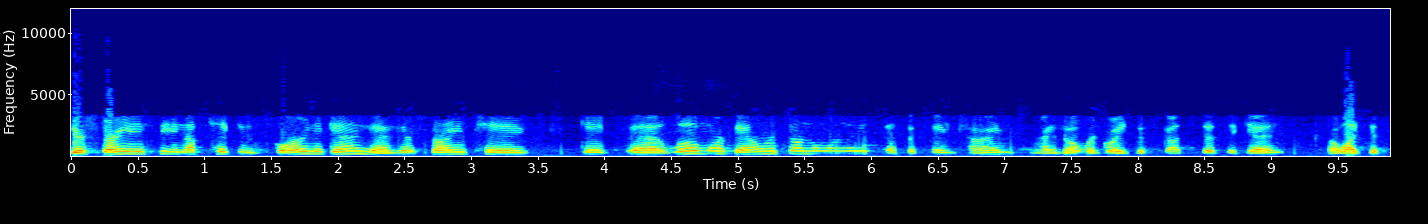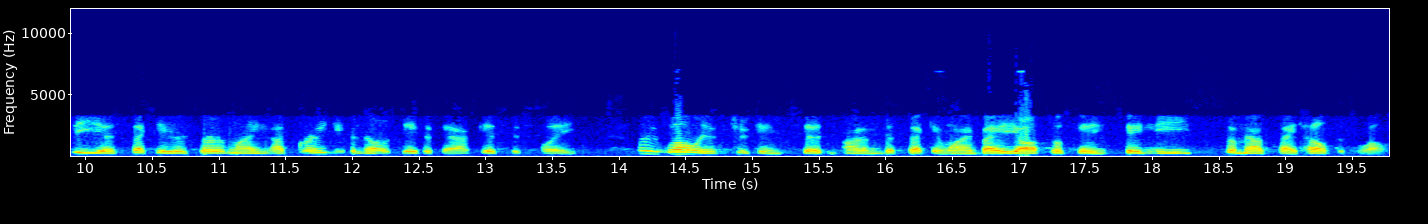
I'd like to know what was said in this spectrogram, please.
they're starting to see an uptick in scoring again, and they're starting to get uh, a little more balance on the line. At the same time, I know we're going to discuss this again. I'd like to see a second or third line upgrade, even though David Backes has played very well in his two games on the second line, but he also thinks they need some outside help as well.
